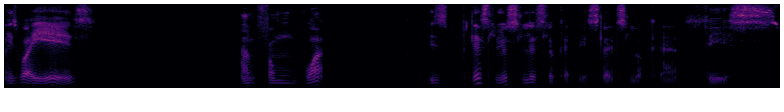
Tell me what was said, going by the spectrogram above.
is what he is. And from what is let's just let's look at this. Let's look at this.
